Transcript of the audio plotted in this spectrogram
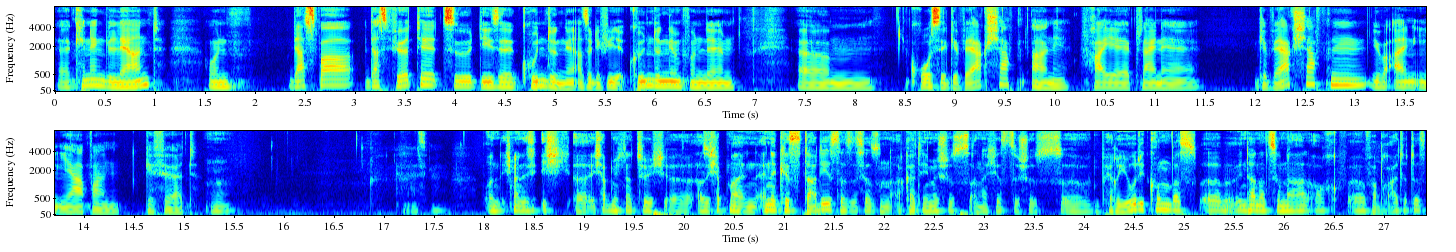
äh, kennengelernt und das war, das führte zu diesen Gründungen, also die vielen Gründungen von den ähm, große Gewerkschaften, ah ne, freie kleine Gewerkschaften überall in Japan geführt. Mhm. Und ich meine, ich, ich, äh, ich habe mich natürlich, äh, also ich habe mal in Anarchist Studies, das ist ja so ein akademisches, anarchistisches äh, Periodikum, was äh, international auch äh, verbreitet ist.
